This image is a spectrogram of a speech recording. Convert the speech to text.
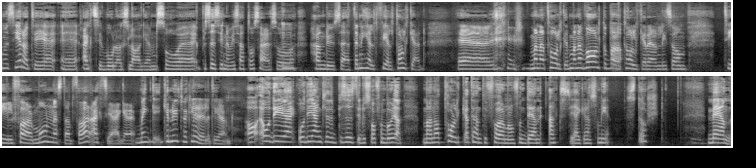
Om vi ser då till eh, aktiebolagslagen så eh, precis innan vi satte oss här så mm. hann du säga att den är helt feltolkad. Eh, man, har tolkat, man har valt att bara ja. tolka den liksom till förmån nästan för aktieägare. Men kan du utveckla det lite grann? Ja, och det, är, och det är egentligen precis det du sa från början. Man har tolkat den till förmån för den aktieägaren som är störst. Men,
